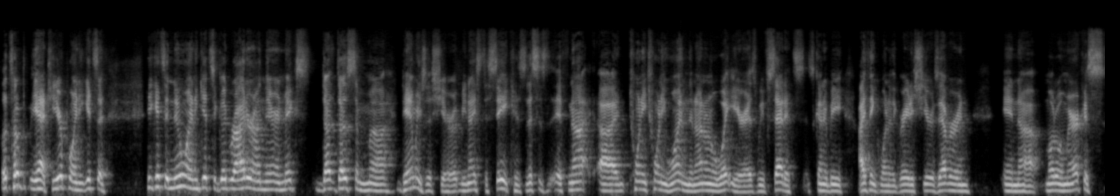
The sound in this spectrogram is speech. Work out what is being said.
let's hope." Yeah, to your point, he gets a he gets a new one. He gets a good rider on there and makes does, does some uh, damage this year. It'd be nice to see because this is if not uh, 2021, then I don't know what year. As we've said, it's it's going to be I think one of the greatest years ever in in uh, Moto America's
